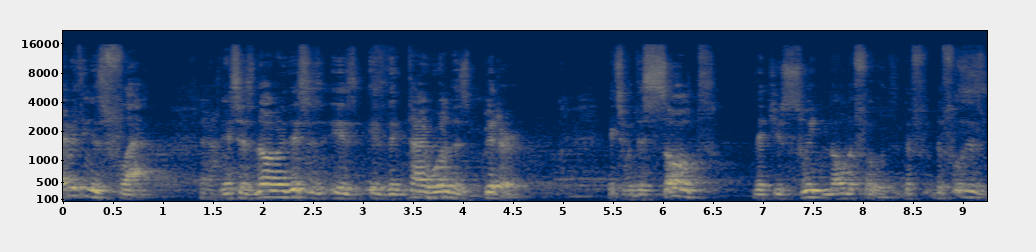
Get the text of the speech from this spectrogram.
everything is flat. Yeah. It says no, this is, is is the entire world is bitter. It's with the salt that you sweeten all the food. The, the food is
